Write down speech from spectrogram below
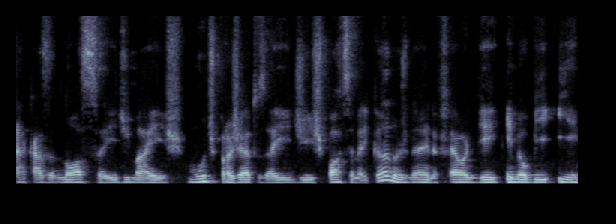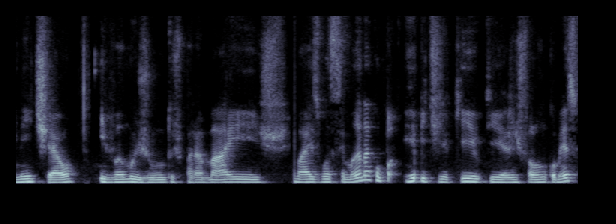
é a casa nossa aí de mais muitos projetos aí de esportes americanos, né? NFL, NBA, MLB e NHL. E vamos juntos para mais, mais uma semana. Repetir aqui o que a gente falou no começo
